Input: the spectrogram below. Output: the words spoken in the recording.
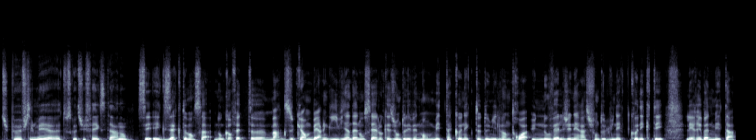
tu peux filmer euh, tout ce que tu fais, etc., non? C'est exactement ça. Donc en fait, euh, Mark Zuckerberg, il vient d'annoncer à l'occasion de l'événement MetaConnect 2023 une nouvelle génération de lunettes connectées, les Ray-Ban Meta.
